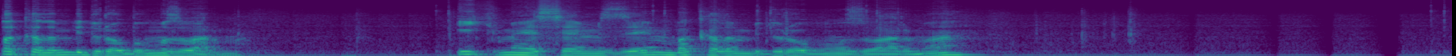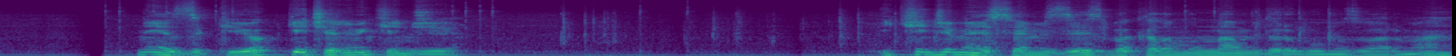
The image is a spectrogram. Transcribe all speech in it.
Bakalım bir drop'umuz var mı? İlk MS'mizdeyim. Bakalım bir drop'umuz var mı? Ne yazık ki yok. Geçelim ikinciye. İkinci MS'mizdeyiz. Bakalım bundan bir drop'umuz var mı?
